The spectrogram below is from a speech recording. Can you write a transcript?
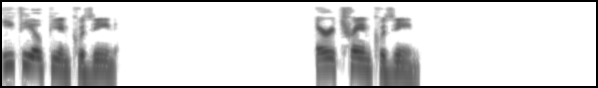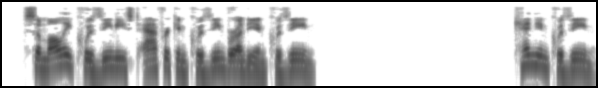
Ethiopian cuisine Eritrean cuisine. Somali cuisine East African cuisine Burundian cuisine. Kenyan cuisine.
